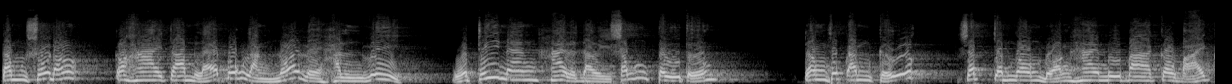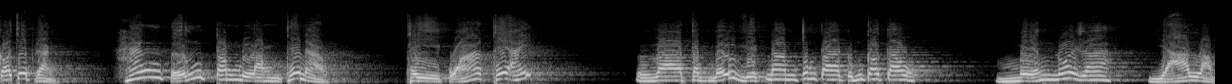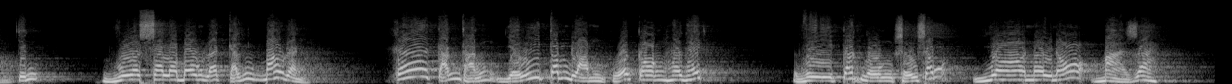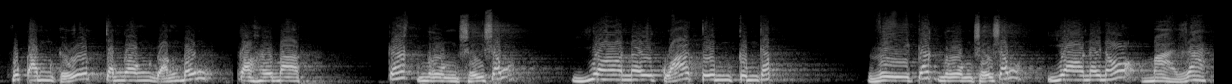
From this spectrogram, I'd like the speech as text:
Trong số đó, có 204 lần nói về hành vi của trí năng hay là đời sống tư tưởng. Trong phúc âm cử ước, sách châm ngôn đoạn 23 câu 7 có chép rằng, hán tưởng trong lòng thế nào, thì quả thế ấy. Và tục ngữ Việt Nam chúng ta cũng có câu, miệng nói ra dạ làm chứng vua Salomon đã cảnh báo rằng, khá cẩn thận giữ tấm lòng của con hơn hết, vì các nguồn sự sống do nơi nó mà ra. Phúc âm cửu ước trong ngôn đoạn 4 câu 23 các nguồn sự sống do nơi quả tim cung cấp, vì các nguồn sự sống do nơi nó mà ra.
